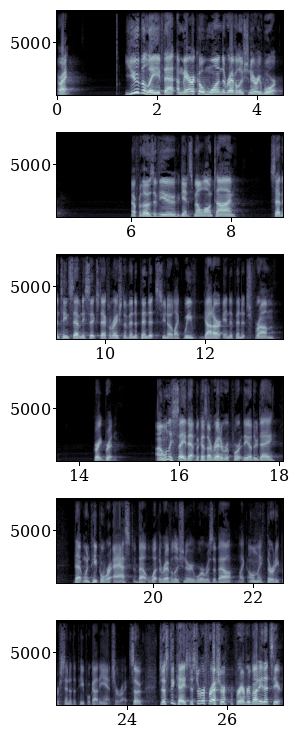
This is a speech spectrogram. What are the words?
all right? You believe that America won the Revolutionary War. Now, for those of you, again, it's been a long time, 1776 Declaration of Independence, you know, like we've got our independence from Great Britain. I only say that because I read a report the other day that when people were asked about what the Revolutionary War was about, like only 30% of the people got the answer right. So, just in case, just a refresher for everybody that's here.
